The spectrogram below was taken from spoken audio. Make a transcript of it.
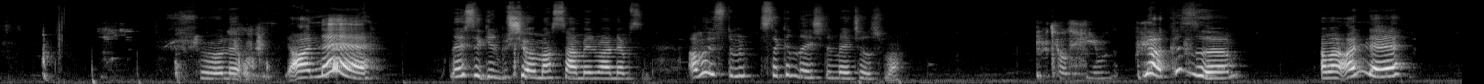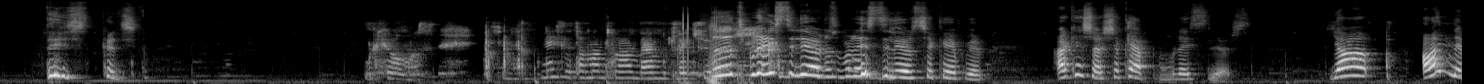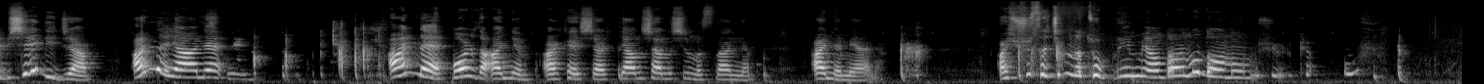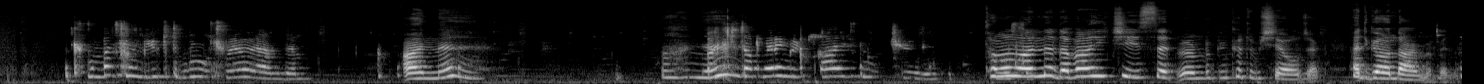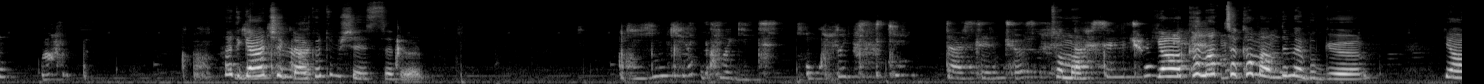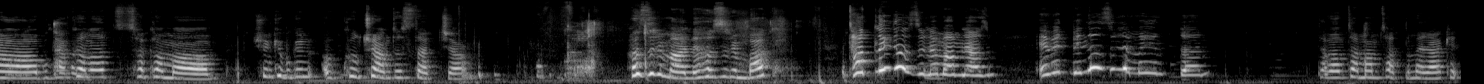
Şöyle. Ya anne. Neyse gir bir şey olmaz. Sen benim annemsin. Ama üstümü sakın değiştirmeye çalışma. Çalışayım. Ya kızım. Ama anne. Değiş karıştı. Bir şey olmaz. Şimdi, neyse tamam tamam ben burada bekliyorum. Evet burayı siliyoruz. Burayı siliyoruz. Şaka yapıyorum. Arkadaşlar şaka yaptım. Burayı siliyoruz. Ya anne bir şey diyeceğim. Anne yani. Anne. Bu arada annem. Arkadaşlar yanlış anlaşılmasın annem. Annem yani. Ay şu saçımı da toplayayım ya. Darmadağın olmuş ülke. Of. Kızım bak senin büyük kitabını uçmayı öğrendim. Anne. Anne. Ben kitapların sayesinde uçuyorum. Tamam anne de ben hiç iyi hissetmiyorum. Bugün kötü bir şey olacak. Hadi gönderme beni. Hadi gerçekten kötü bir şey hissediyorum. Giyin ki okula git. Okula git ki derslerini çöz. Tamam. Derslerini çöz. Ya kanat takamam değil mi bugün? Ya bugün Tamam. kanat takamam. Çünkü bugün okul çantası takacağım. Hazırım anne hazırım bak. Tatlıyı da hazırlamam lazım. Evet beni hazırlamayı unuttun. Tamam tamam tatlı merak et.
